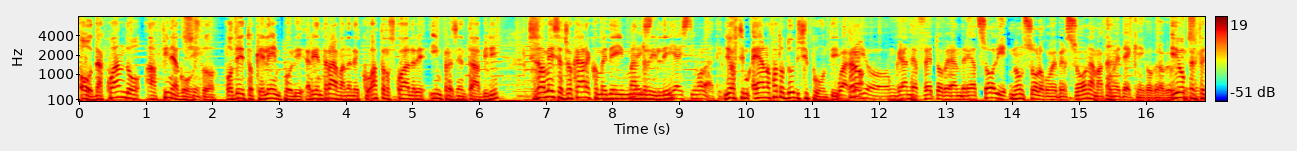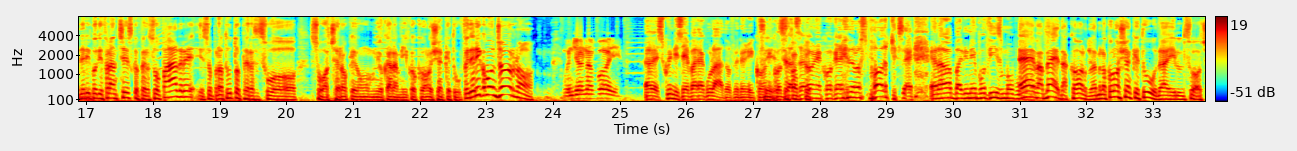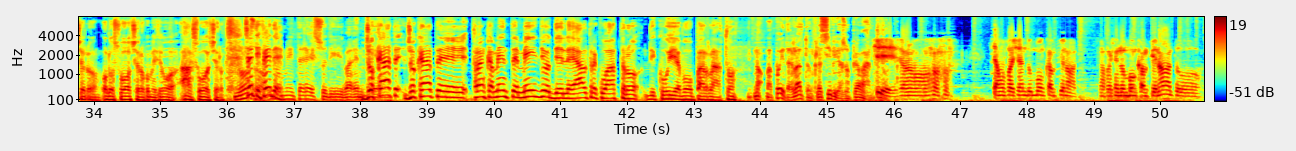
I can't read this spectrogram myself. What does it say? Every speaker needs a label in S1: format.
S1: Oh, da quando a fine agosto ho detto che l'Empoli rientrava nelle quattro squadre impresentabili, si sono messi a giocare come dei mandrilli.
S2: Li hai stimolati.
S1: Li ho stim- e hanno fatto 12 punti.
S2: Guarda,
S1: Però
S2: io ho un grande affetto per Andrea Azzoli, non solo come persona, ma come tecnico proprio.
S1: io per Federico Di Francesco, per suo padre e soprattutto per il suo suocero, che è un mio caro amico, conosci anche tu. Federico, buongiorno!
S3: Buongiorno a voi.
S2: Eh, quindi sei paraculato Federico,
S1: Sì,
S2: con Zazzaroni
S1: proprio-
S2: e Corriere dello Sport, sei- è una roba di nepotismo puro.
S1: Eh vabbè, d'accordo, me lo conosci anche tu, dai, il suocero, o lo suocero, come si vuole, ah, suocero.
S2: Non lo
S1: Senti
S2: so,
S1: Fede,
S2: non mi interesso di parentela.
S1: giocate, giocate francamente meglio delle altre quattro di cui avevo parlato.
S2: No, ma poi tra l'altro in classifica sono più avanti.
S3: Sì, sono- stiamo facendo un buon campionato. Stiamo facendo un buon campionato.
